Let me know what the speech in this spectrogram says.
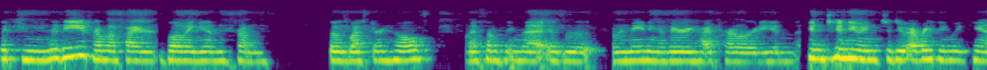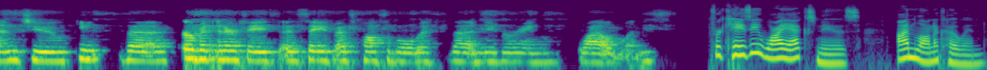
the community from a fire blowing in from those western hills is something that is a, remaining a very high priority and continuing to do everything we can to keep the urban interface as safe as possible with the neighboring wildlands. For KZYX News, I'm Lana Cohen.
